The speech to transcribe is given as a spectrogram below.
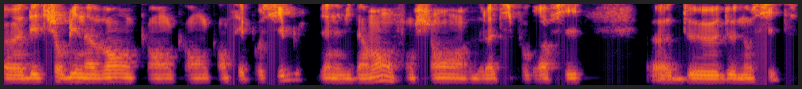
euh, des turbines avant quand, quand, quand c'est possible, bien évidemment, en fonction de la typographie euh, de, de nos sites.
